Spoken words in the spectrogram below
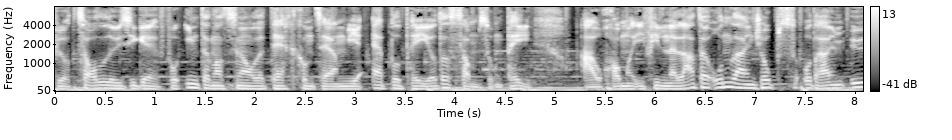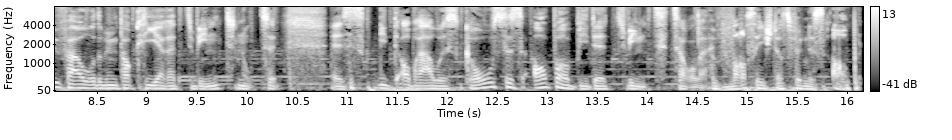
für Zahllösungen von internationalen Tech-Konzernen wie Apple Pay oder Samsung Pay. Auch kann man in vielen Läden, Online-Shops oder auch im ÖV oder beim Parkieren Twint nutzen. Es gibt aber auch ein grosses Aber bei den Twint-Zahlen. Was ist das für ein Aber?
